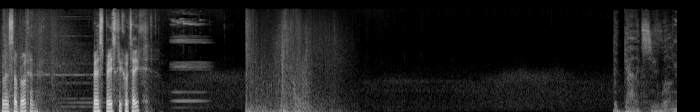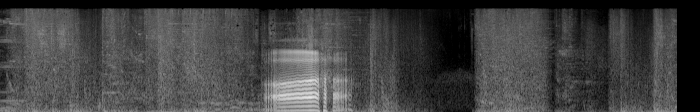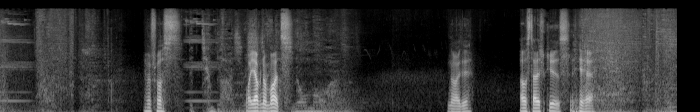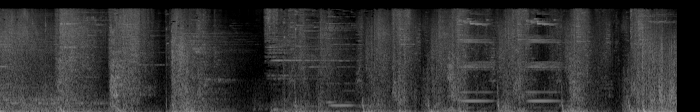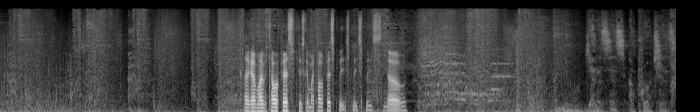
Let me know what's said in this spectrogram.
Everyone's so broken. Best base kick or take? The galaxy will know its destiny. Ah, haha. Everfrost. The Why you have no mods? no idea. Oh, stylish cues. yeah. I get my tower piss? Please get my tower piss, please, please, please. No. A new genesis approaches.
